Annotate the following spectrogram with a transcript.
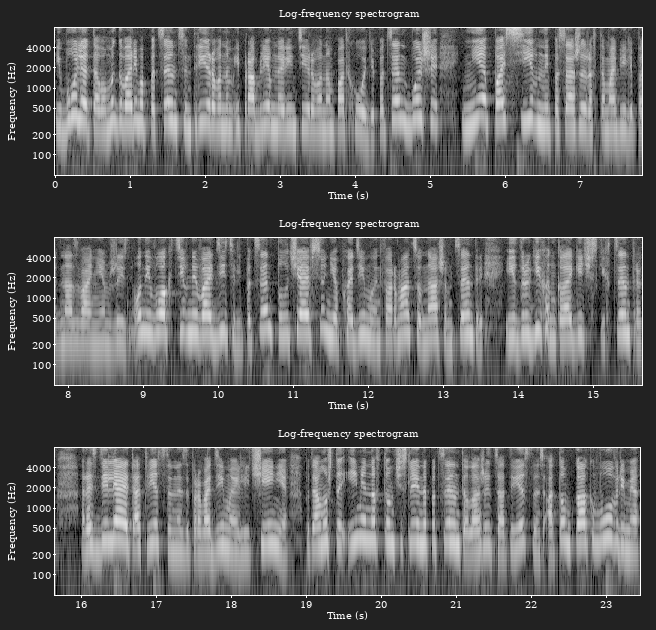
И более того, мы говорим о пациент-центрированном и проблемно-ориентированном подходе. Пациент больше не пассивный пассажир автомобиля под названием «Жизнь», он его активный водитель. Пациент, получая всю необходимую информацию в нашем центре и в других онкологических центрах, разделяет ответственность за проводимое лечение, потому что именно в том числе и на пациента ложится ответственность о том, как вовремя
